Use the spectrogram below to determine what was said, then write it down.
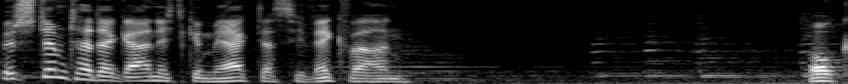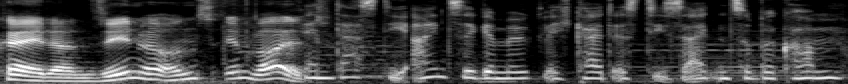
Bestimmt hat er gar nicht gemerkt, dass sie weg waren. Okay, dann sehen wir uns im Wald. Wenn das die einzige Möglichkeit ist, die Seiten zu bekommen,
